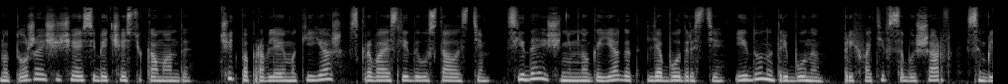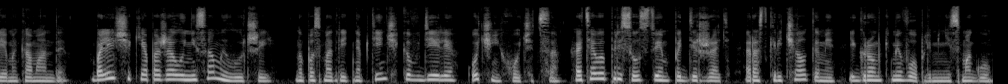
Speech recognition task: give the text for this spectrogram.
но тоже ощущаю себя частью команды. Чуть поправляю макияж, скрывая следы усталости. Съедаю еще немного ягод для бодрости и иду на трибуны, прихватив с собой шарф с эмблемой команды. Болельщик я, пожалуй, не самый лучший, но посмотреть на птенчиков в деле очень хочется. Хотя бы присутствием поддержать, раскричалками и громкими воплями не смогу.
